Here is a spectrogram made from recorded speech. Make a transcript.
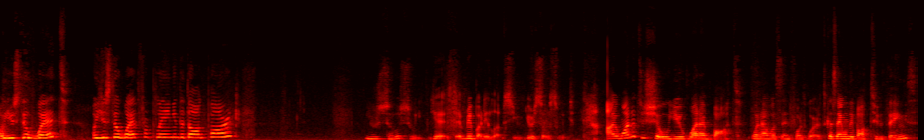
Are you still wet? Are you still wet from playing in the dog park? You're so sweet. Yes, everybody loves you. You're so sweet. I wanted to show you what I bought when I was in Fort Worth because I only bought two things.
